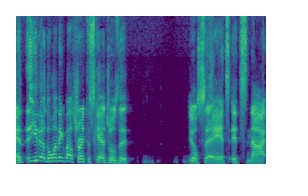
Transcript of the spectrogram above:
And you know, the one thing about strength of schedule is that you'll say it's it's not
